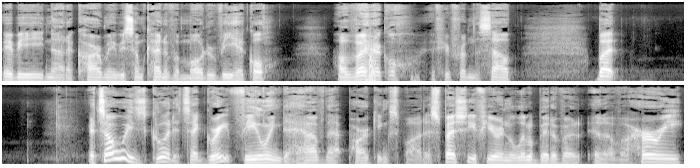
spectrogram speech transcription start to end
Maybe not a car, maybe some kind of a motor vehicle. A vehicle, if you're from the South. But it's always good. It's a great feeling to have that parking spot, especially if you're in a little bit of a, of a hurry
